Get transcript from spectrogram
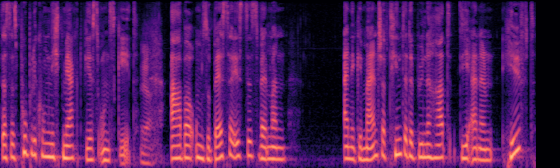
dass das Publikum nicht merkt, wie es uns geht. Aber umso besser ist es, wenn man eine Gemeinschaft hinter der Bühne hat, die einem hilft,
